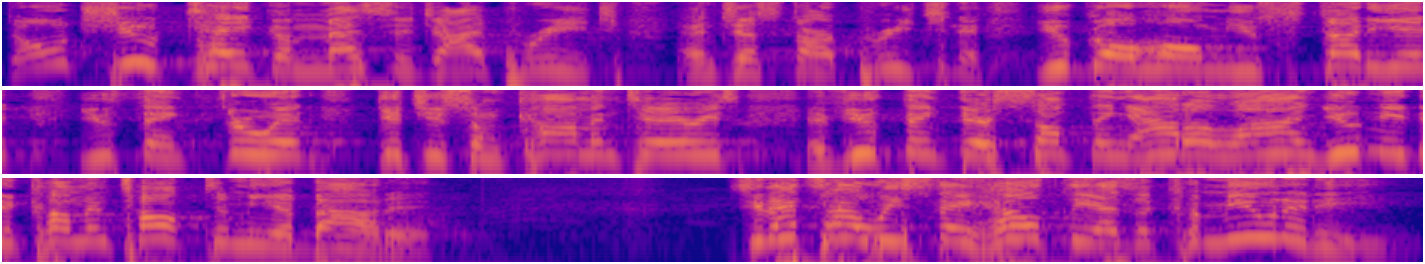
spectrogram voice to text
Don't you take a message I preach and just start preaching it. You go home, you study it, you think through it, get you some commentaries. If you think there's something out of line, you need to come and talk to me about it. See, that's how we stay healthy as a community.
